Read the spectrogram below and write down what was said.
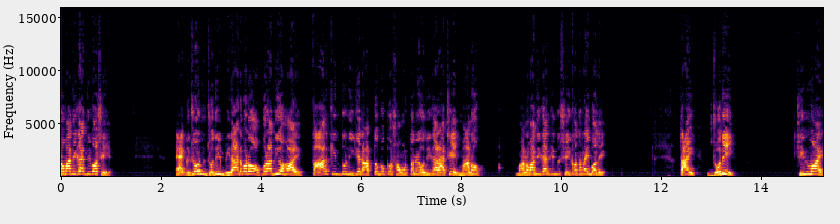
মানবাধিকার দিবসে। একজন যদি বিরাট বড় অপরাধীও হয়, তার কিন্তু নিজের আত্মপক্ষ সমর্থনের অধিকার আছে। মানব, মানবাধিকার কিন্তু সেই কথাটাই বলে। তাই যদি চিন্ময়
